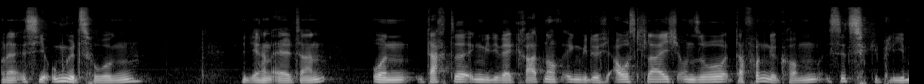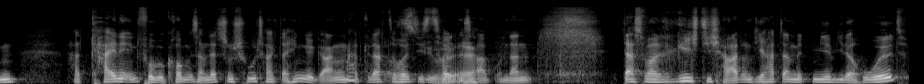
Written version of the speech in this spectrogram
Und dann ist sie umgezogen mit ihren Eltern und dachte irgendwie, die wäre gerade noch irgendwie durch Ausgleich und so davongekommen, ist sitzen geblieben, hat keine Info bekommen, ist am letzten Schultag dahin gegangen, hat gedacht, so holt sich das Zeugnis ja. ab und dann, das war richtig hart und die hat dann mit mir wiederholt,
